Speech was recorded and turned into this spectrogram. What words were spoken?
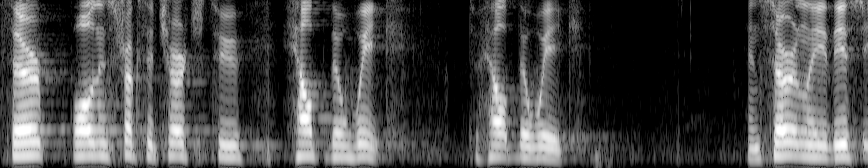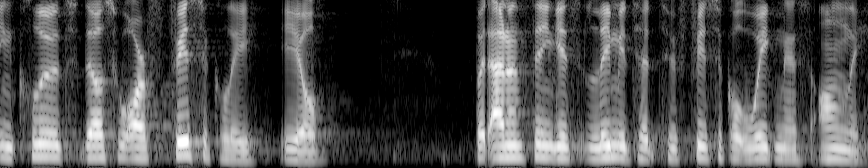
Third, Paul instructs the church to help the weak, to help the weak. And certainly this includes those who are physically ill. But I don't think it's limited to physical weakness only.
